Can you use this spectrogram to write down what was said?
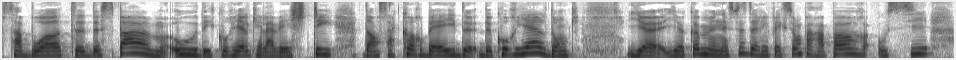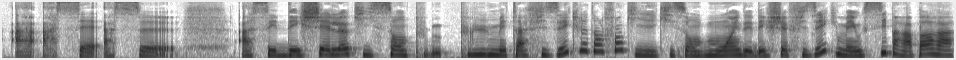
sa boîte de spam ou des courriels qu'elle avait jetés dans sa corbeille de, courriels. Donc il y a, il y a comme une espèce de réflexion par rapport aussi à, à, à ce à ces déchets-là qui sont plus, plus métaphysiques, là, dans le fond, qui, qui sont moins des déchets physiques, mais aussi par rapport à,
